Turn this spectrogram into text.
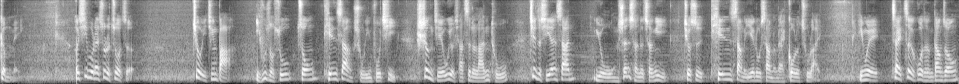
更美。而希伯来书的作者就已经把以弗所书中天上属灵福气、圣洁无有瑕疵的蓝图，借着锡安山永生神的诚意。就是天上的耶路撒冷来勾勒出来，因为在这个过程当中，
